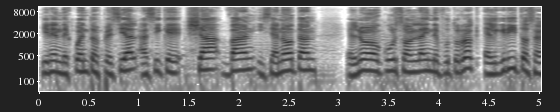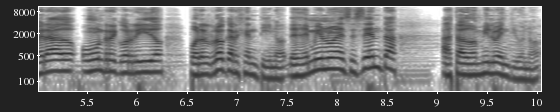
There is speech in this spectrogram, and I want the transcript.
tienen descuento especial. Así que ya van y se anotan el nuevo curso online de Futurock, El Grito Sagrado, un recorrido por el rock argentino, desde 1960 hasta 2021.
